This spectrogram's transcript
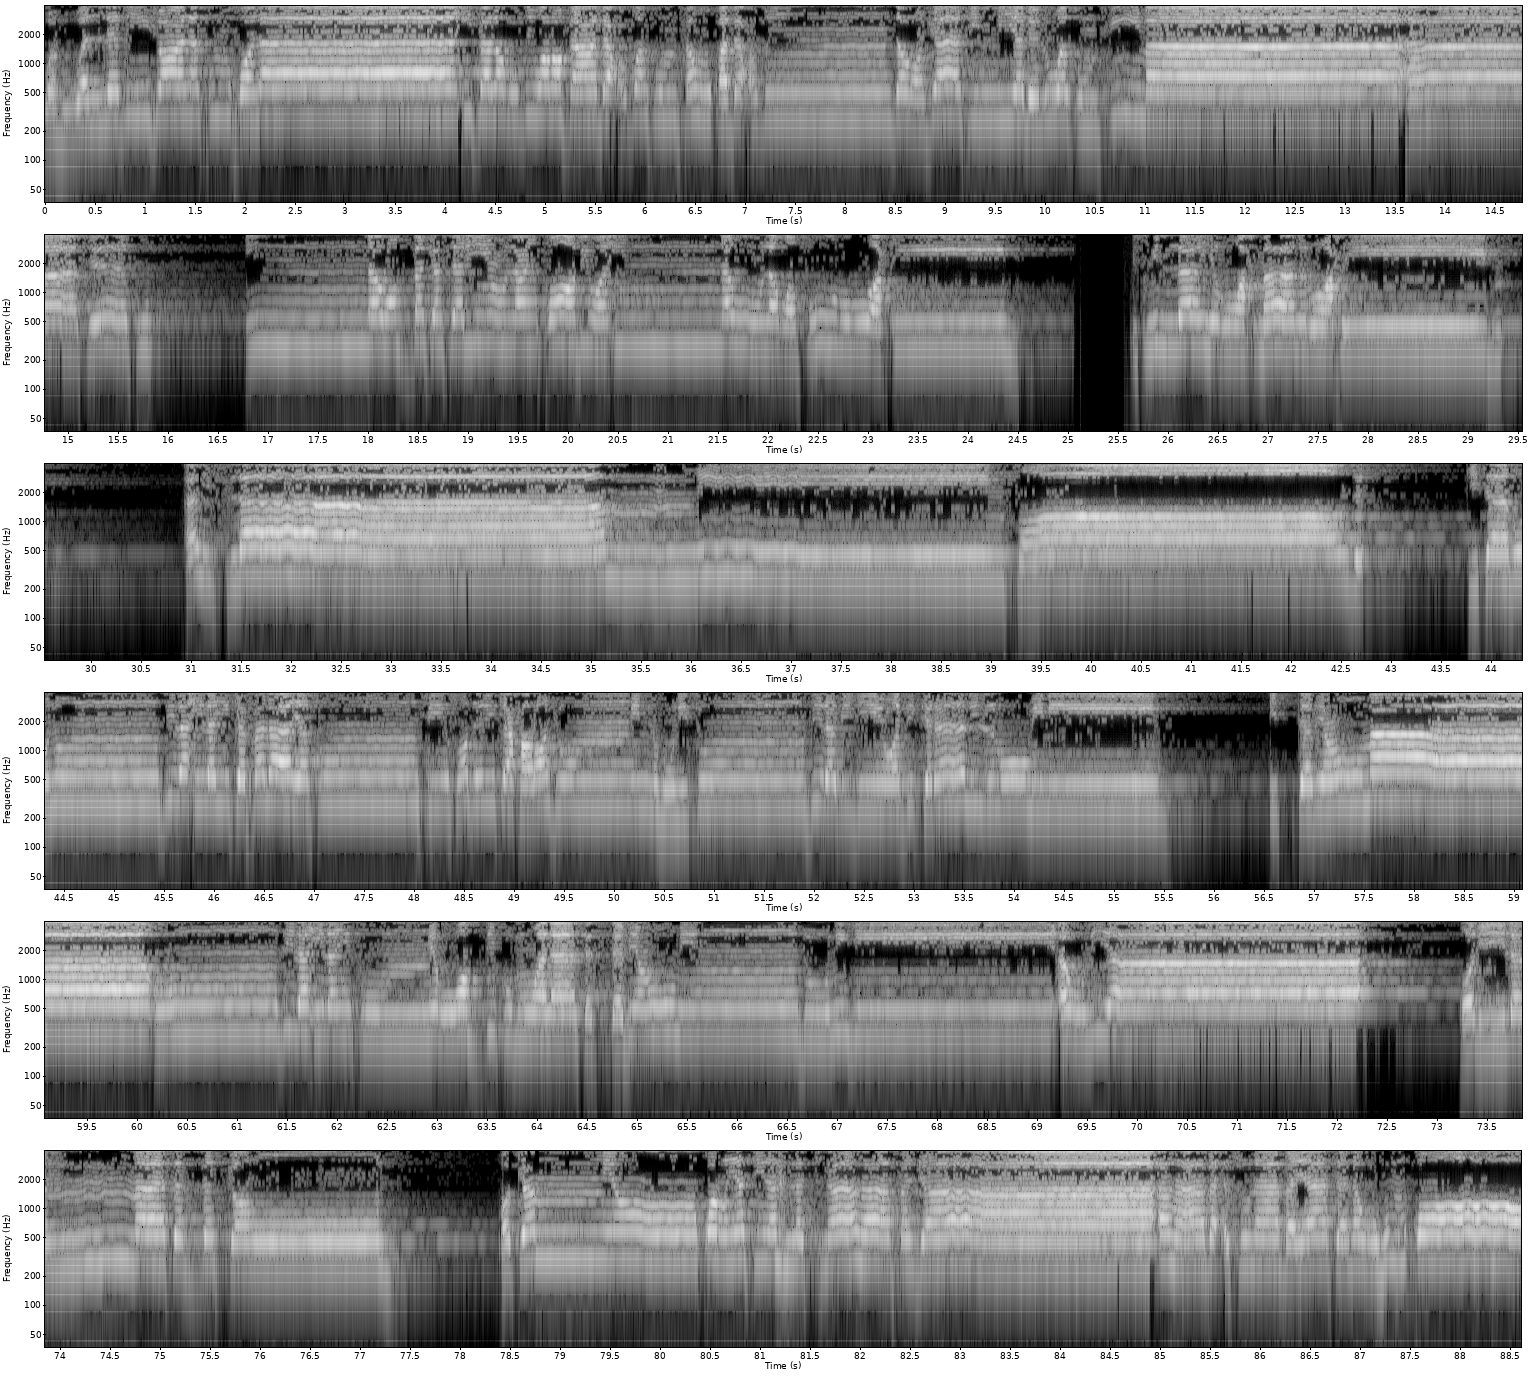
وهو الذي جعلكم خلائف الأرض ورفع بعضكم فوق بعض درجات ليبلوكم فيما آتاكم إن ربك سريع العقاب وإنه لغفور رحيم. بسم الله الرحمن الرحيم. ألف لام ميم صاد. كتاب ننزل إليك فلا يكن في صدرك حرج منه لتنذر به وذكرى للمؤمنين. اتبعوا ما من ربكم ولا تتبعوا من دونه أولياء قليلا ما تذكرون وكم من قرية أهلكناها فجاءها بأسنا بياتا وهم قال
